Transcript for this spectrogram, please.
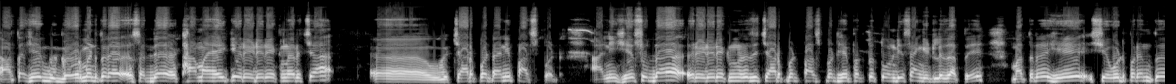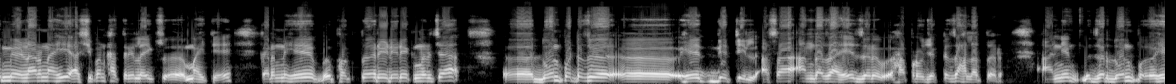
आता हे गव्हर्नमेंट तर सध्या ठाम आहे की रेडी रेकनरच्या चारपट आणि पाचपट आणि हे सुद्धा रेडी रेकनरचे चारपट पाचपट हे फक्त तोंडी सांगितलं जाते. मात्र हे शेवटपर्यंत मिळणार नाही अशी पण खात्रीला एक माहिती आहे. कारण हे फक्त रेडी रेकनरच्या दोन पटच हे देतील असा अंदाज आहे जर हा प्रोजेक्ट झाला तर. आणि जर दोन हे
